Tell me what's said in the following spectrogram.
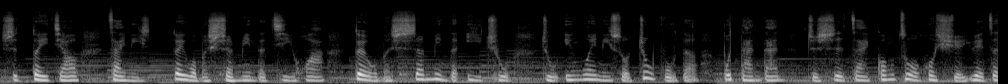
是对焦在你。对我们生命的计划，对我们生命的益处，主，因为你所祝福的不单单只是在工作或学业这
